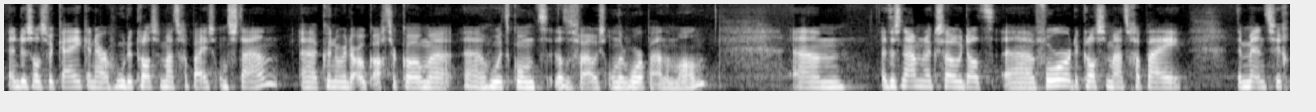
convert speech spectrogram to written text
En dus als we kijken naar hoe de klassenmaatschappij is ontstaan, kunnen we er ook achter komen hoe het komt dat de vrouw is onderworpen aan de man. Het is namelijk zo dat uh, voor de klassenmaatschappij de mens zich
